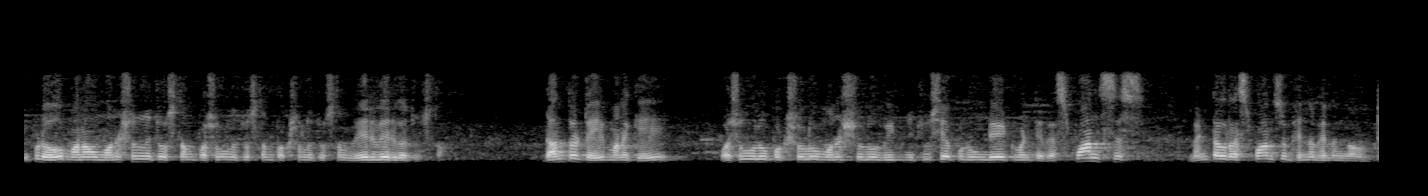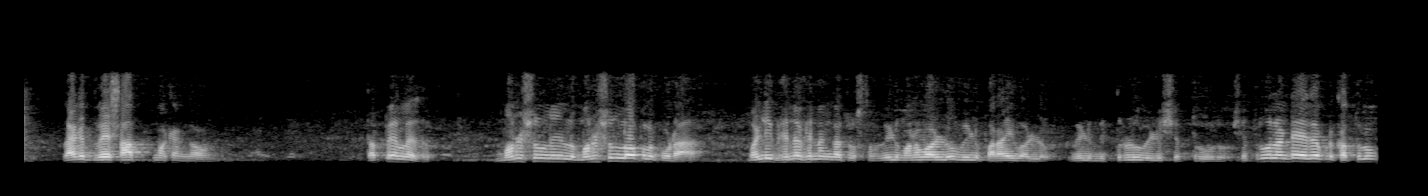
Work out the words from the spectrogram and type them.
ఇప్పుడు మనం మనుషుల్ని చూస్తాం పశువులను చూస్తాం పక్షులను చూస్తాం వేరువేరుగా చూస్తాం. దాంతో మనకి పశువులు పక్షులు మనుష్యులు వీటిని చూసేప్పుడు ఉండేటువంటి రెస్పాన్సెస్ మెంటల్ రెస్పాన్స్ భిన్న భిన్నంగా ఉంటుంది. రాగద్వేషాత్మకంగా ఉంటుంది. తప్పేం లేదు. మనుషుల్ని మనుషుల లోపల కూడా మళ్ళీ భిన్న భిన్నంగా చూస్తాం. వీళ్ళు మనవాళ్ళు వీళ్ళు పరాయి వాళ్ళు వీళ్ళు మిత్రులు వీళ్ళు శత్రువులు. శత్రువులు అంటే ఏదో ఇప్పుడు కత్తులు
